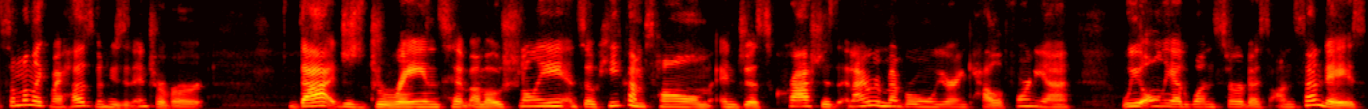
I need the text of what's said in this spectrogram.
someone like my husband who's an introvert that just drains him emotionally and so he comes home and just crashes. And i remember when we were in california we only had one service on sundays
